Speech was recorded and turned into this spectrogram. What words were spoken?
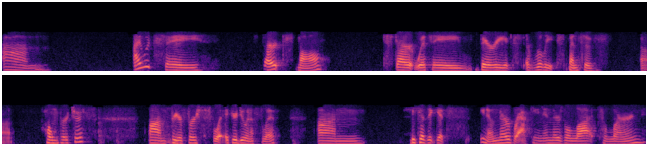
um I would say start small. Start with a very ex- a really expensive uh, home purchase um, for mm-hmm. your first flip. If you're doing a flip, um, because it gets you know nerve wracking and there's a lot to learn.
